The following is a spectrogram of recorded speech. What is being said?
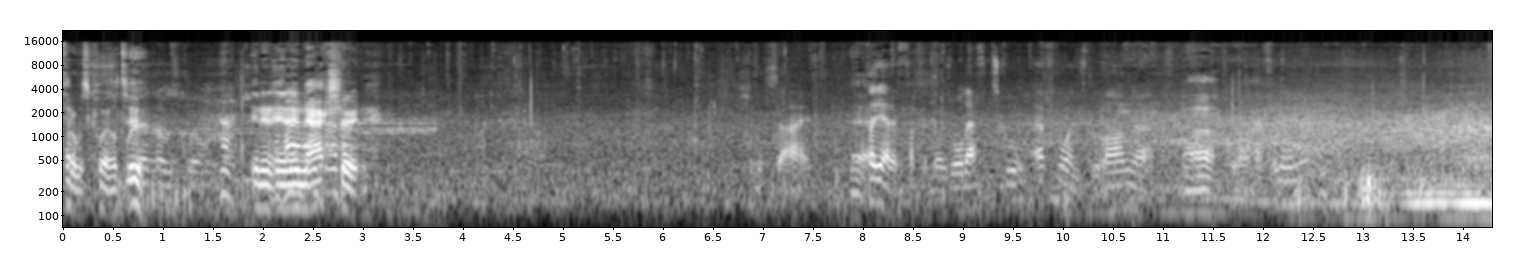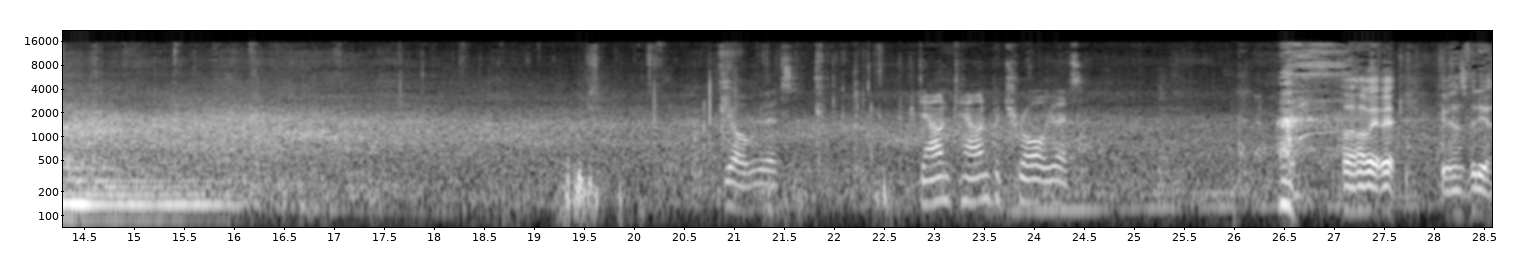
thought it was coil too. In an, in an axe shirt. to the side. I thought you had a fucking those old F school F ones, the long, uh, Oh, the long F one. Yo, look at this. Downtown patrol. Look at this. hold on, wait, wait. Give me this video.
